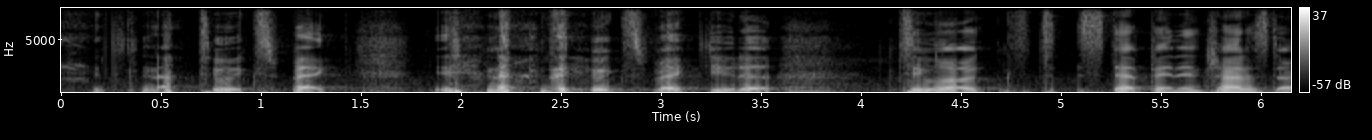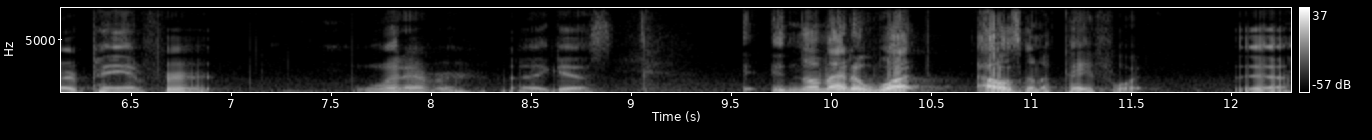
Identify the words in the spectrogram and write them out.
not to expect, not to expect you to to uh, step in and try to start paying for whatever. I guess. No matter what, I was going to pay for it Yeah.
